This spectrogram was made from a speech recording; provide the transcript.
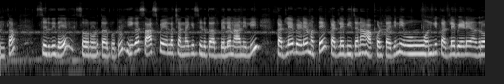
ಅಂತ ಸಿಡ್ದಿದೆ. ಸೊ ನೋಡ್ತಾ ಇರ್ಬೋದು. ಈಗ ಸಾಸಿವೆ ಎಲ್ಲ ಚೆನ್ನಾಗಿ ಸಿಡಿದಾದ್ಮೇಲೆ ನಾನಿಲ್ಲಿ ಕಡಲೆಬೇಳೆ ಮತ್ತು ಕಡಲೆ ಬೀಜನ ಹಾಕ್ಕೊಳ್ತಾ ಇದ್ದೀನಿ. ನೀವು ಓನ್ಲಿ ಕಡಲೆಬೇಳೆ ಆದರೂ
